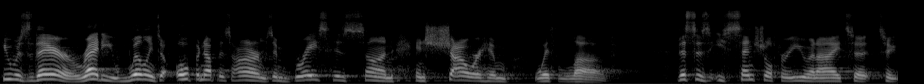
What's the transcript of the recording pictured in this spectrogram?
He was there, ready, willing to open up his arms, embrace his son, and shower him with love. This is essential for you and I to, to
